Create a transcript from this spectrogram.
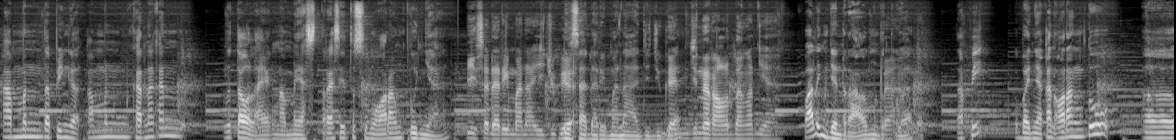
common tapi nggak common karena kan lu tau lah yang namanya stres itu semua orang punya. Bisa dari mana aja juga. bisa dari mana aja juga. Dan general banget ya. Paling general menurut gua. Banget. Tapi kebanyakan orang tuh eh,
